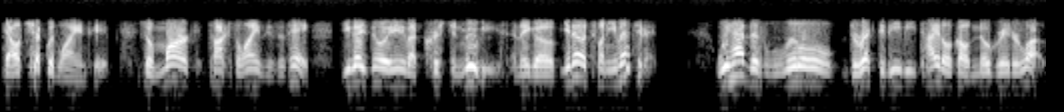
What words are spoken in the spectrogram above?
hey, I'll check with Lionsgate. So Mark talks to Lionsgate and says, hey, do you guys know anything about Christian movies? And they go, you know, it's funny you mention it. We have this little direct-to-DVD title called No Greater Love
